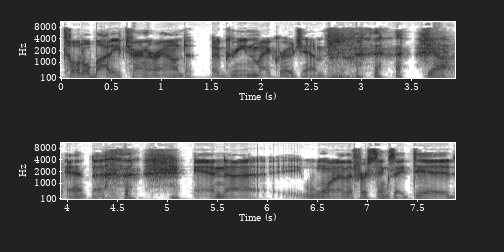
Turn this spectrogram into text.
Total Body Turnaround, a green micro gym. yeah. And, uh, and, uh, one of the first things I did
